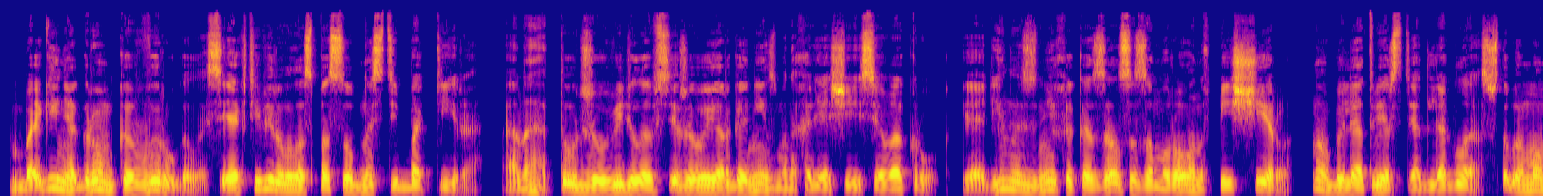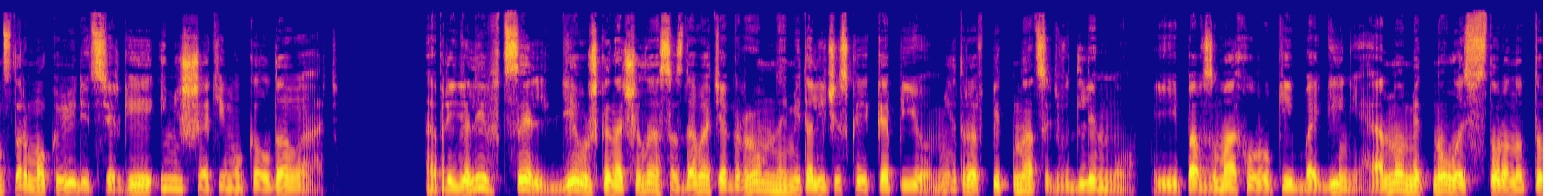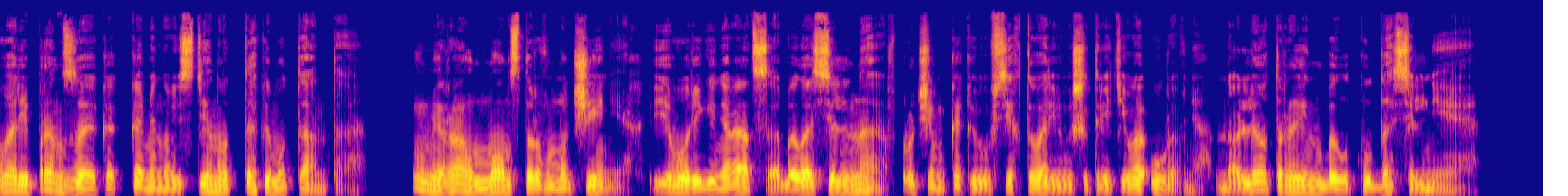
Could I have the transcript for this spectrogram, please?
Богиня громко выругалась и активировала способности Батира. Она тут же увидела все живые организмы, находящиеся вокруг, и один из них оказался замурован в пещеру, но были отверстия для глаз, чтобы монстр мог видеть Сергея и мешать ему колдовать. Определив цель, девушка начала создавать огромное металлическое копье, метров пятнадцать в длину, и по взмаху руки богини оно метнулось в сторону твари, пронзая как каменную стену, так и мутанта. Умирал монстр в мучениях. Его регенерация была сильна, впрочем, как и у всех тварей выше третьего уровня, но лед Рейн был куда сильнее.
